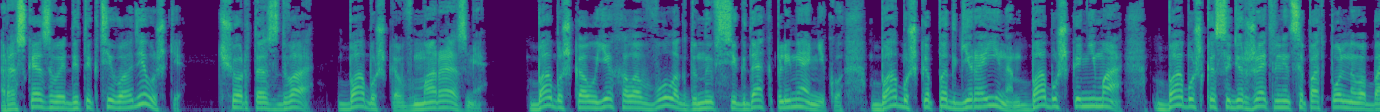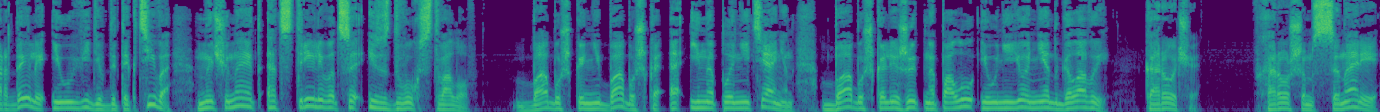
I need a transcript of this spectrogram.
Рассказывает детективу о девушке? Чёрта с два, бабушка в маразме. Бабушка уехала в Вологду навсегда к племяннику. Бабушка под героином, бабушка нема. Бабушка содержательница подпольного борделя и, увидев детектива, начинает отстреливаться из двух стволов. Бабушка не бабушка, а инопланетянин. Бабушка лежит на полу, и у нее нет головы. Короче, в хорошем сценарии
